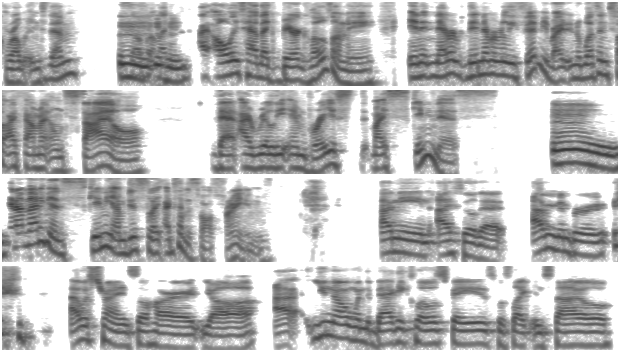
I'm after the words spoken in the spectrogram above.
grow into them. So, but, like, Mhm. I always had, like, bare clothes on me and it never, they never really fit me right. And it wasn't until I found my own style that I really embraced my skinniness. Mm. And I'm not even skinny. I'm just like I just have a small frame. I mean, I feel that. I remember I was trying so hard, y'all. I you know when the baggy clothes phase was like in style,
